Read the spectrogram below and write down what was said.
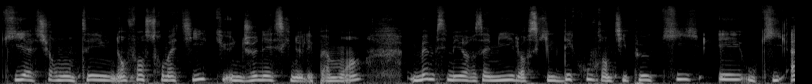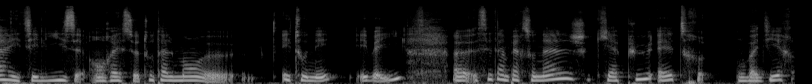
qui a surmonté une enfance traumatique, une jeunesse qui ne l'est pas moins. Même ses meilleurs amis, lorsqu'ils découvrent un petit peu qui est ou qui a été Lise, en restent totalement euh, étonnés, ébahis. Euh, c'est un personnage qui a pu être on va dire,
